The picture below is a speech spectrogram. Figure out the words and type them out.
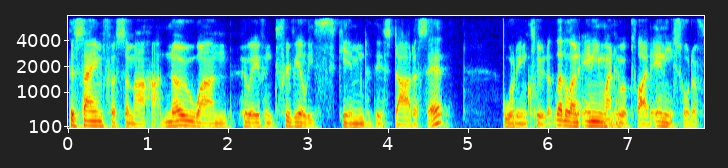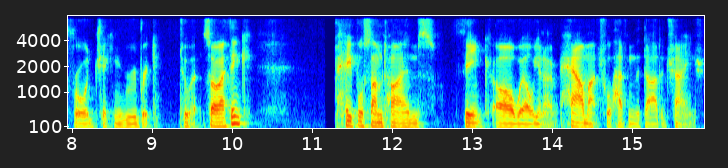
the same for Samaha. No one who even trivially skimmed this data set would include it, let alone anyone who applied any sort of fraud checking rubric to it. So I think people sometimes think, oh, well, you know, how much will having the data change?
